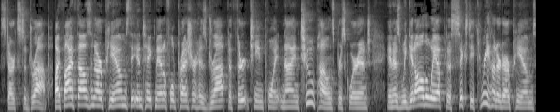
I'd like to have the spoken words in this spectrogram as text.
starts to drop. By 5,000 RPMs, the intake manifold pressure has dropped to 13.92 pounds per square inch. And as we get all the way up to 6,300 RPMs,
